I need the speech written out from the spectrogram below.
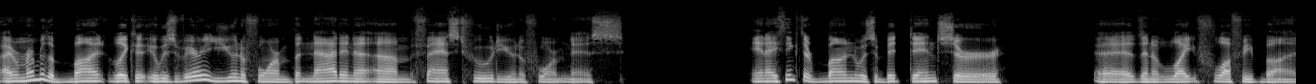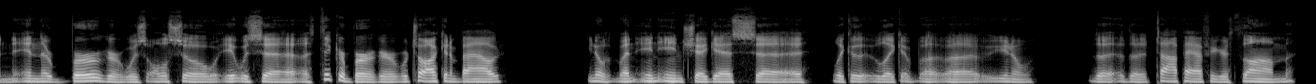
I remember the bun, like it was very uniform, but not in a um, fast food uniformness. And I think their bun was a bit denser uh, than a light, fluffy bun. And their burger was also, it was a, a thicker burger. We're talking about, you know, an, an inch, I guess. Uh, like a like a, uh, you know the the top half of your thumb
